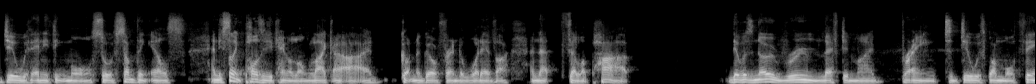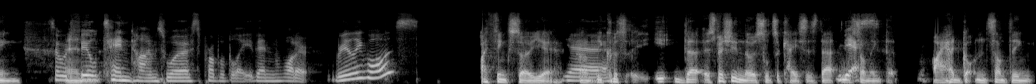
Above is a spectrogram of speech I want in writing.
deal with anything more. So if something else, and if something positive came along, like I, I'd gotten a girlfriend or whatever, and that fell apart, there was no room left in my brain to deal with one more thing. So it would feel 10 times worse probably than what it really was? I think so, yeah. Um, yeah. because it, the, especially in those sorts of cases, that was yes. something that I had gotten something,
